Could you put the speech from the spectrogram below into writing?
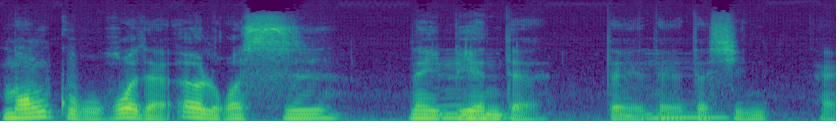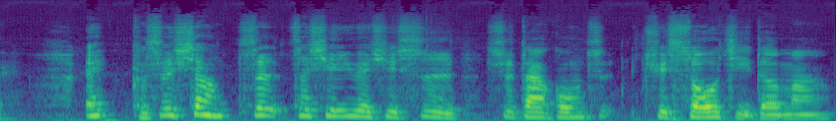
蒙古或者俄罗斯那边的，对对的型。哎。哎，可是像这这些乐器是是大公子去收集的吗？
